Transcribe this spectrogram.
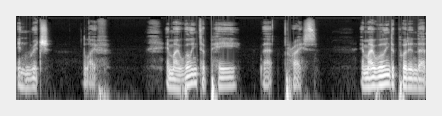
enriched life? Am I willing to pay that price? Am I willing to put in that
